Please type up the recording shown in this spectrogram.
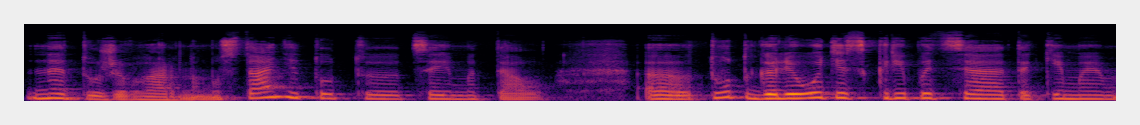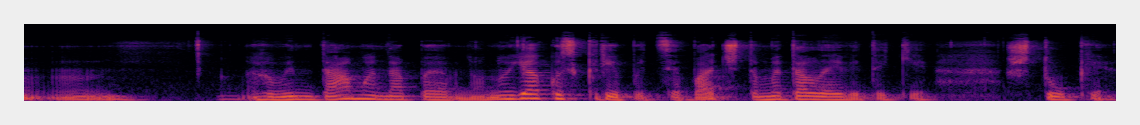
не дуже в гарному стані тут цей метал. Тут галіотіс кріпиться такими гвинтами, напевно. Ну, якось кріпиться, бачите, металеві такі штуки.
